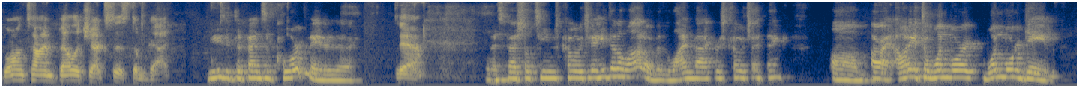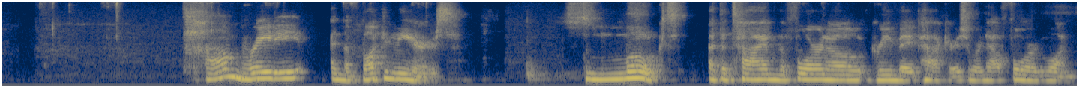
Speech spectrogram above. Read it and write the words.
long time Belichick system guy. He's a defensive coordinator there. Yeah. And a special teams coach. Yeah, he did a lot of it. Linebackers coach, I think. Um, all right, I want to get to one more one more game. Tom Brady and the Buccaneers smoked at the time the 4 0 Green Bay Packers, who are now 4 and 1.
